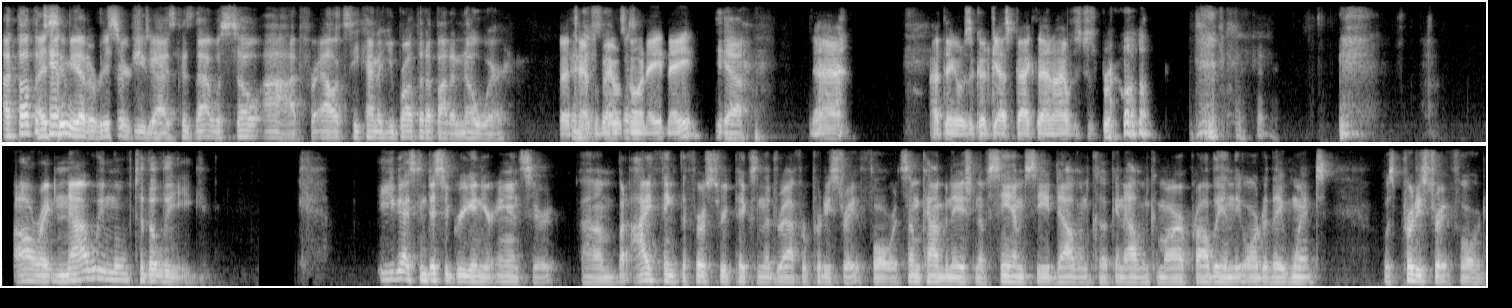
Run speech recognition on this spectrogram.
I thought the I Tampa assume you have Bay a research you guys because that was so odd for Alex. He kind of you brought that up out of nowhere. That Tampa Bay was going eight and eight. Yeah. Nah. I think it was a good guess back then. I was just wrong. All right, now we move to the league. You guys can disagree in your answer, um, but I think the first three picks in the draft were pretty straightforward. Some combination of CMC, Dalvin Cook, and Alvin Kamara, probably in the order they went, was pretty straightforward.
